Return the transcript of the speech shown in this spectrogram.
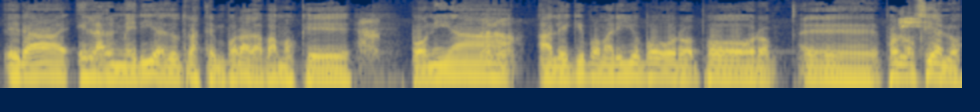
era el Almería de otras temporadas, vamos, que ponía al equipo amarillo por por, eh, por los cielos.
